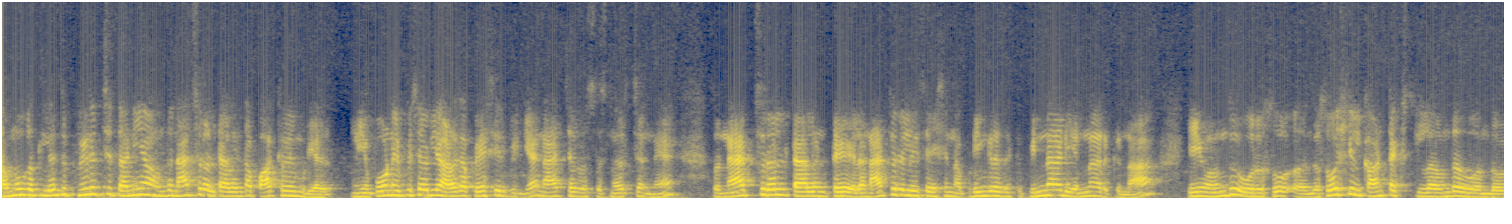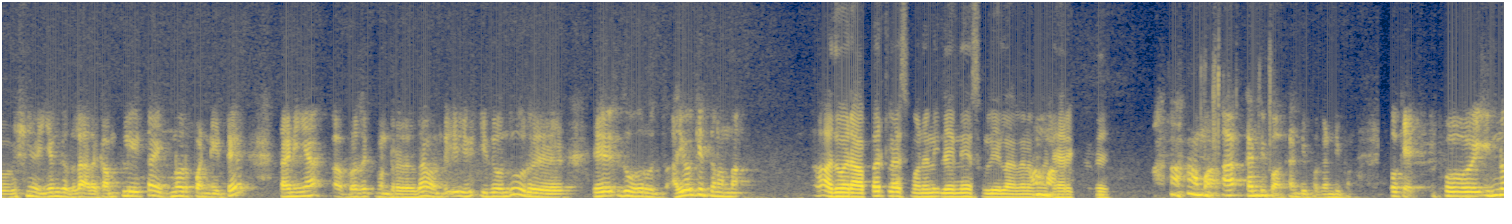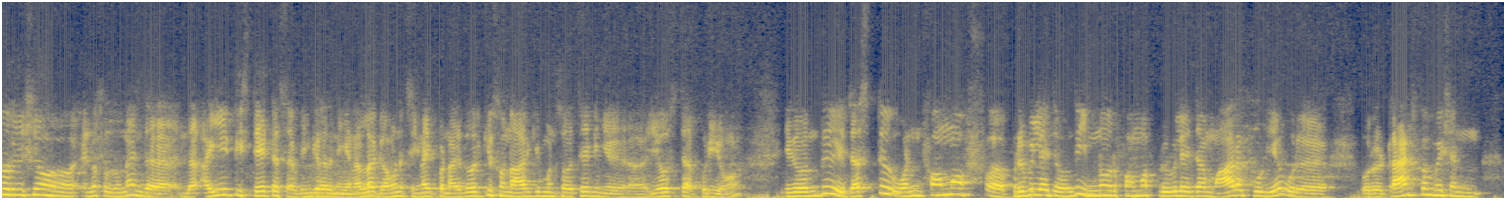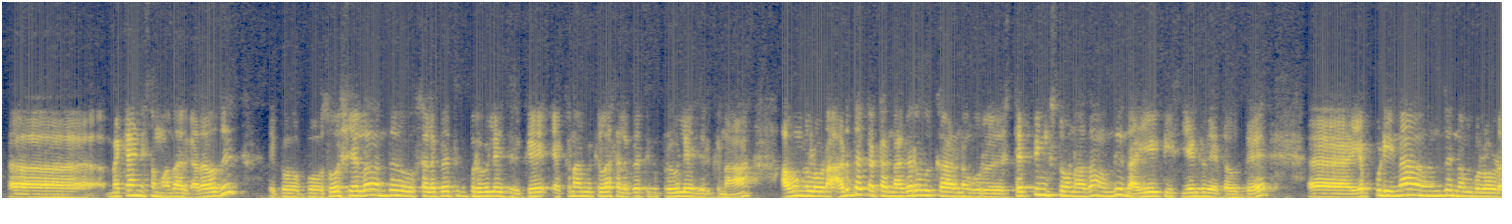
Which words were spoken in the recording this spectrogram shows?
சமூகத்திலேருந்து பிரித்து தனியாக வந்து நேச்சுரல் டேலண்ட்டாக பார்க்கவே முடியாது. நீங்கள் போன எபிசோட்லேயே அழகாக பேசியிருப்பீங்க. நேச்சர் வர்சஸ் நர்ச்சர்னு ஸோ நேச்சுரல் டேலண்ட்டு இல்லை நேச்சுரலைசேஷன் அப்படிங்கிறதுக்கு பின்னாடி என்ன இருக்குன்னா இவன் வந்து ஒரு சோ அந்த சோஷியல் கான்டெக்ட்ல வந்து அந்த விஷயம் இயங்குதுல அதை கம்ப்ளீட்டாக இக்னோர் பண்ணிட்டு தனியாக ப்ரொஜெக்ட் பண்ணுறது தான் வந்து இது வந்து ஒரு இது ஒரு அயோக்கியத்தனம் தான். அது ஒரு அப்பர் கிளாஸ் மனநிலைன்னே சொல்லிடலாம்ல நம்ம டைரக்டாவே ஆமா. கண்டிப்பா கண்டிப்பா கண்டிப்பா. ஓகே இப்போ இன்னொரு விஷயம் என்ன சொல்லணும்னா இந்த இந்த ஐஐடி ஸ்டேட்டஸ் அப்படிங்கறத நீங்க நல்லா கவனிச்சீங்கன்னா இப்போ நான் இது வரைக்கும் சொன்ன ஆர்குமெண்ட்ஸ் வச்சே நீங்க யோசிச்சா புரியும். இது வந்து ஜஸ்ட் ஒன் ஃபார்ம் ஆஃப் ப்ரிவிலேஜை வந்து இன்னொரு ஃபார்ம் ஆஃப் ப்ரிவிலேஜா மாறக்கூடிய ஒரு ஒரு டிரான்ஸ்ஃபர்மேஷன் மெக்கானிசமாக தான் இருக்கு. அதாவது இப்போ இப்போ சோஷியலாக வந்து சில பேர்த்துக்கு ப்ரிவிலேஜ் இருக்கு எக்கனாமிக்கலாக சில பேர்த்துக்கு ப்ரிவிலேஜ் இருக்குன்னா அவங்களோட அடுத்த கட்ட நகர்வுக்கான ஒரு ஸ்டெப்பிங் ஸ்டோனாக தான் வந்து இந்த ஐஐடிஸ் இயங்குதே தவிர்த்து எப்படின்னா வந்து நம்மளோட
